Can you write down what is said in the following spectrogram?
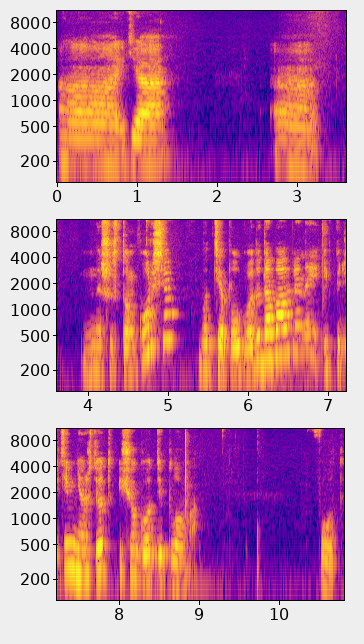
а, я а, на шестом курсе, вот те полгода добавлены, и впереди меня ждет еще год диплома. Вот.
